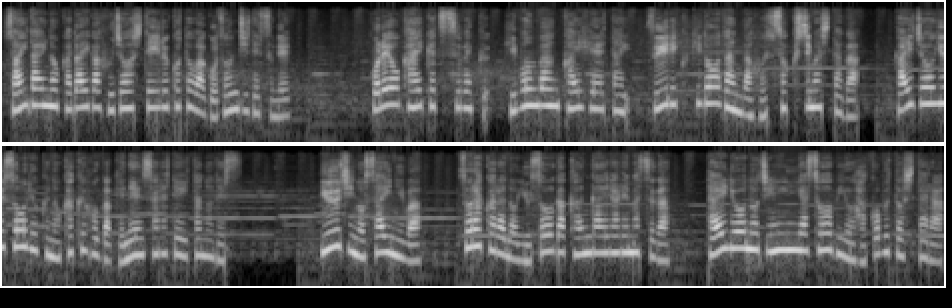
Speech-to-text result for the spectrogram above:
最大の課題が浮上していることはご存知ですね。これを解決すべく、非凡版海兵隊水陸機動団が発足しましたが、海上輸送力の確保が懸念されていたのです。有事の際には、空からの輸送が考えられますが、大量の人員や装備を運ぶとしたら、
